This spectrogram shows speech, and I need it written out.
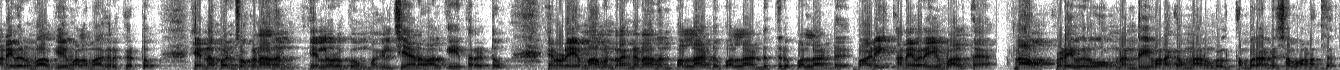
அனைவரும் வாழ்க்கையும் வளமாக இருக்கட்டும். என் அப்பன் சொக்கநாதன் எல்லோருக்கும் மகிழ்ச்சியான வாழ்க்கையை தரட்டும். என்னுடைய மாமன் ரங்கநாதன் பல்லாண்டு பல்லாண்டு திருப்பல்லாண்டு பாடி அனைவரையும் வாழ்த்த நாம் விடைபெறுவோம். நன்றி வணக்கம். நான் உங்கள் தம்புரான் ரிஷபானந்தர்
